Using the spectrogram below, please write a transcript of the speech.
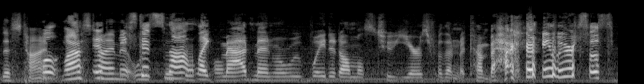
this time Well, last time at it least was it's not like Mad Men where we've waited almost two years for them to come back. I mean, we were so spoiled.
